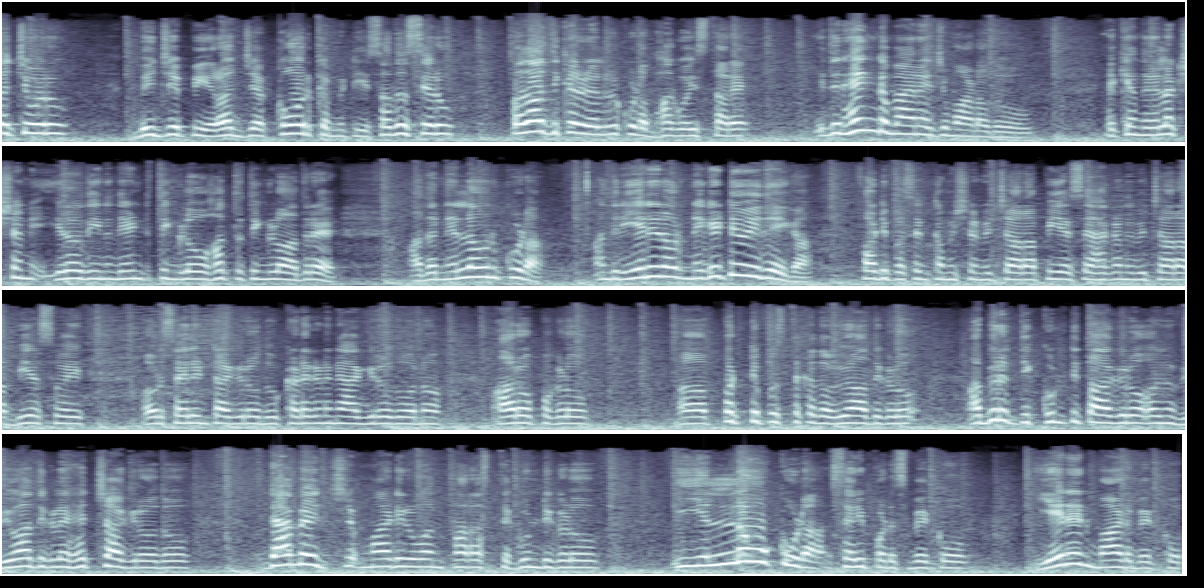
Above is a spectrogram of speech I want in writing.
ಸಚಿವರು, ಬಿಜೆಪಿ ರಾಜ್ಯ ಕೋರ್ ಕಮಿಟಿ ಸದಸ್ಯರು ಪದಾಧಿಕಾರಿಗಳೆಲ್ಲರೂ ಕೂಡ ಭಾಗವಹಿಸ್ತಾರೆ. ಇದನ್ನು ಹೆಂಗೆ ಮ್ಯಾನೇಜ್ ಮಾಡೋದು? ಯಾಕೆಂದರೆ ಎಲೆಕ್ಷನ್ ಇರೋದು ಇನ್ನೊಂದು ಎಂಟು ತಿಂಗಳು, ಹತ್ತು ತಿಂಗಳು ಆದರೆ ಅದನ್ನೆಲ್ಲವನ್ನು ಕೂಡ, ಅಂದರೆ ಏನೇನೋ ಅವ್ರು ನೆಗೆಟಿವ್ ಇದೆ ಈಗ. ಫಾರ್ಟಿ ಪರ್ಸೆಂಟ್ ಕಮಿಷನ್ ವಿಚಾರ ಪಿ ಎಸ್ ಐ ಹಗರಣದ ವಿಚಾರ ಬಿ ಎಸ್ ವೈ ಅವರು ಸೈಲೆಂಟ್ ಆಗಿರೋದು, ಕಡೆಗಣನೆ ಆಗಿರೋದು ಅನ್ನೋ ಆರೋಪಗಳು ಪಠ್ಯಪುಸ್ತಕದ ವಿವಾದಗಳು, ಅಭಿವೃದ್ಧಿ ಕುಂಠಿತ ಆಗಿರೋ ಅನ್ನೋ ವಿವಾದಗಳೇ ಹೆಚ್ಚಾಗಿರೋದು. ಡ್ಯಾಮೇಜ್ ಮಾಡಿರುವಂಥ ರಸ್ತೆ ಗುಂಡಿಗಳು ಈ ಎಲ್ಲವೂ ಕೂಡ ಸರಿಪಡಿಸಬೇಕು. ಏನೇನು ಮಾಡಬೇಕು?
